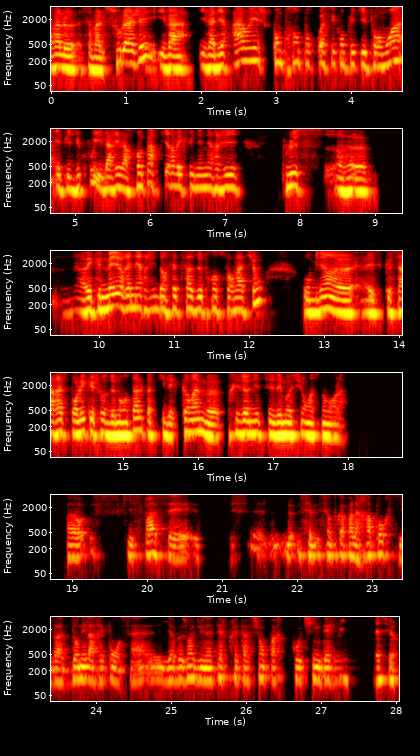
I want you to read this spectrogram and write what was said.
va, le, ça va le soulager. Il va, il va dire « Ah oui, je comprends pourquoi c'est compliqué pour moi. » Et puis du coup, il arrive à repartir avec une énergie plus… Euh, avec une meilleure énergie dans cette phase de transformation ou bien euh, est-ce que ça reste pour lui quelque chose de mental parce qu'il est quand même euh, prisonnier de ses émotions à ce moment-là? Alors, ce qui se passe, c'est en tout cas pas le rapport qui va donner la réponse. Hein. Il y a besoin d'une interprétation par coaching derrière. bien sûr.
